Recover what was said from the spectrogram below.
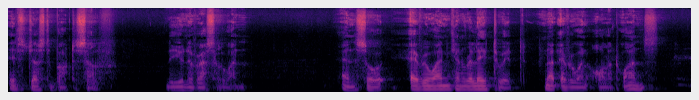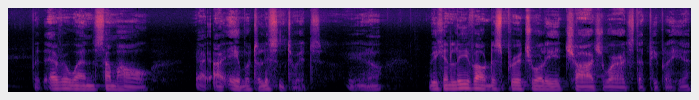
It's just about the self, the universal one. And so everyone can relate to it. Not everyone all at once, but everyone somehow uh, are able to listen to it. You know, we can leave out the spiritually charged words that people hear.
